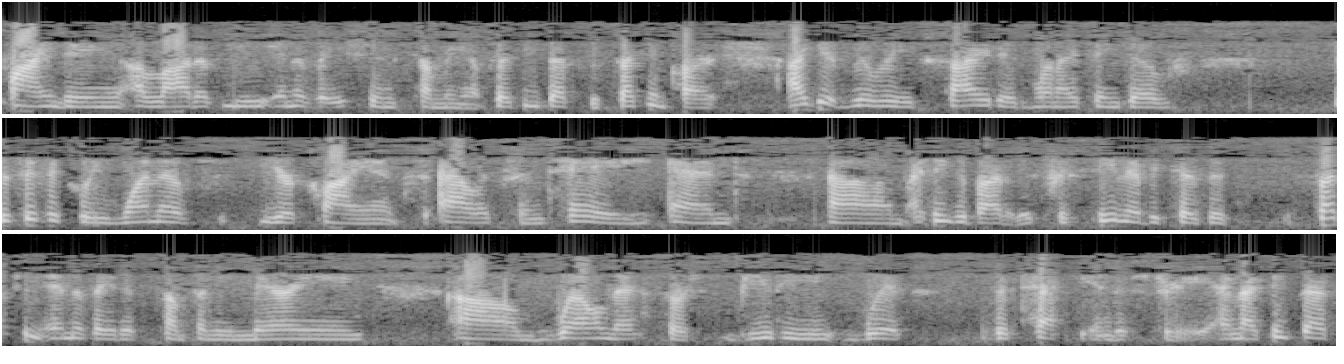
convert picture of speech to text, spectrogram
finding a lot of new innovations coming up. So I think that's the second part. I get really excited when I think of specifically one of your clients, Alex and Tay, and um, I think about it with Christina because it's such an innovative company marrying um, wellness or beauty with the tech industry. And I think that's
